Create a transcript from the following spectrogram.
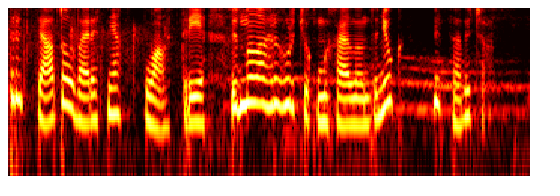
30 вересня у Австрії. Людмила Григорчук, Михайло Антонюк. Місцевий час.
